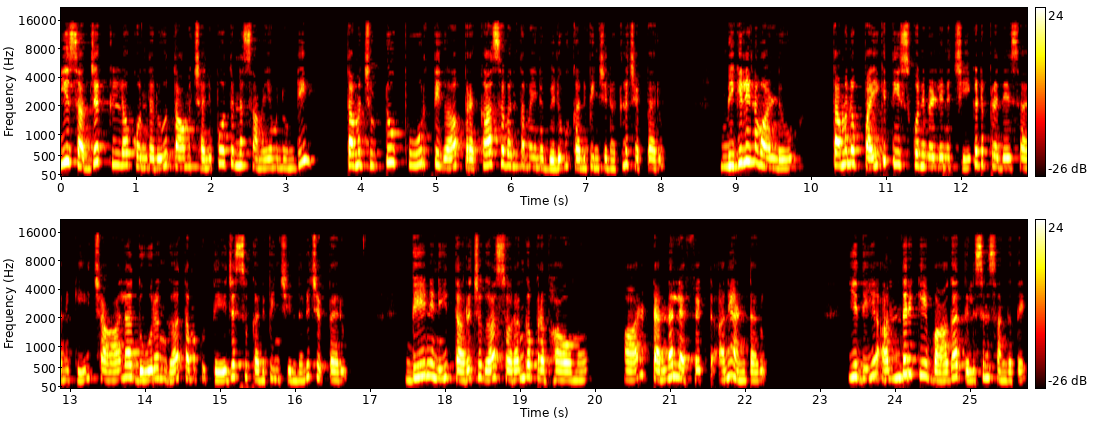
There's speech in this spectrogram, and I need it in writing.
ఈ సబ్జెక్టుల్లో కొందరు తాము చనిపోతున్న సమయం నుండి తమ చుట్టూ పూర్తిగా ప్రకాశవంతమైన వెలుగు కనిపించినట్లు చెప్పారు. మిగిలిన వాళ్ళు తమను పైకి తీసుకుని వెళ్ళిన చీకటి ప్రదేశానికి చాలా దూరంగా తమకు తేజస్సు కనిపించిందని చెప్పారు. దీనిని తరచుగా సొరంగ ప్రభావము ఆర్ టన్నల్ ఎఫెక్ట్ అని అంటారు. ఇది అందరికీ బాగా తెలిసిన సంగతే.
